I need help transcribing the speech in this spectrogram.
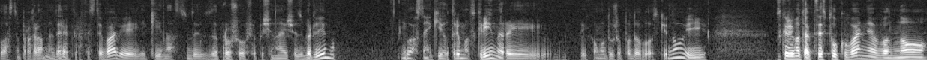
власне програмний директор фестивалю, який нас туди запрошував, ще починаючи з Берліну, власне, який отримав скрінер, і якому дуже подобалось кіно. І, скажімо так, це спілкування, воно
